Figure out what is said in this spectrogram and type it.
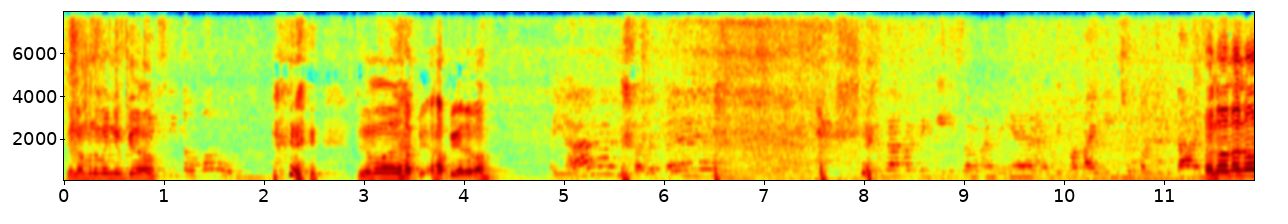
Tingnan mo naman yung ginawa. Sitaw pa ron. Tingnan mo, happy, happy ka na ba? Ayan, perfect. Dapat tig-iisang ano yan, tigpa 5 inch yung pagitan. Ano, ano, ano?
